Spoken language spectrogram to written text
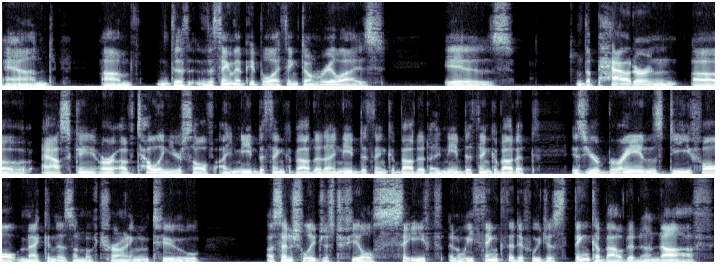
And um, the the thing that people I think don't realize is the pattern of asking or of telling yourself, I need to think about it, I need to think about it, I need to think about it, is your brain's default mechanism of trying to essentially just feel safe. And we think that if we just think about it enough,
